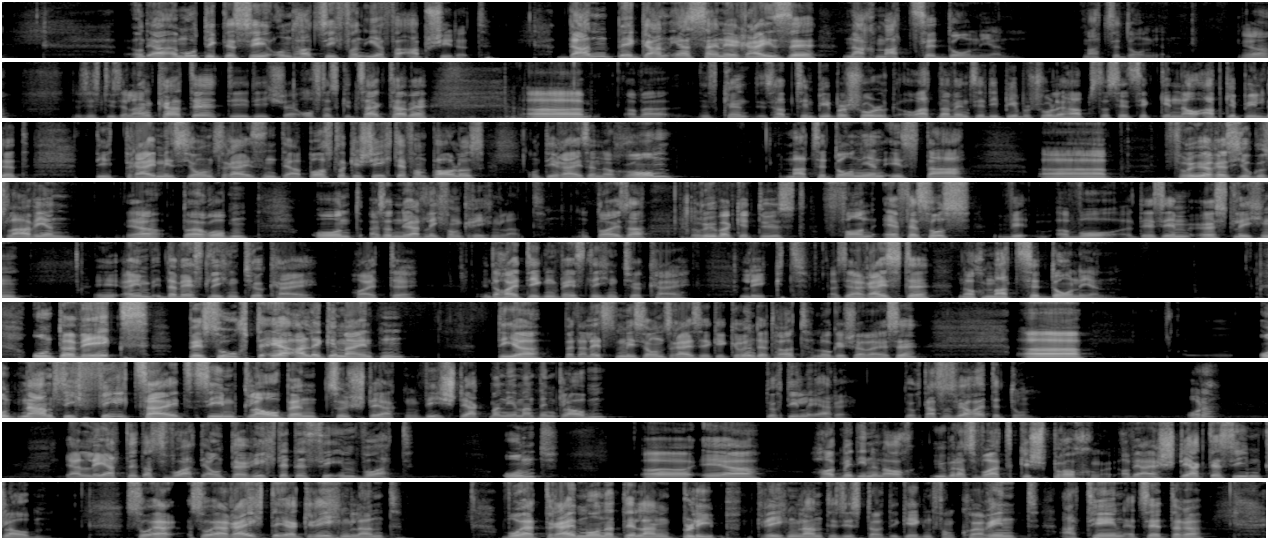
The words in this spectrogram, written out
Und er ermutigte sie und hat sich von ihr verabschiedet. Dann begann er seine Reise nach Mazedonien. Mazedonien. Ja, das ist diese Landkarte, die, die ich schon oft gezeigt habe. Äh, aber das, könnt, das habt ihr im Bibelschulordner, wenn ihr die Bibelschule habt, das seht ihr genau abgebildet die drei Missionsreisen der Apostelgeschichte von Paulus und die Reise nach Rom. Mazedonien ist da äh, früheres Jugoslawien, ja, da oben, und also nördlich von Griechenland. Und da ist er rübergedüst von Ephesus, wo das im östlichen, äh, in der westlichen Türkei heute, in der heutigen westlichen Türkei liegt. Also er reiste nach Mazedonien. Unterwegs besuchte er alle Gemeinden, die er bei der letzten Missionsreise gegründet hat, logischerweise, äh, und nahm sich viel Zeit, sie im Glauben zu stärken. Wie stärkt man jemanden im Glauben? Durch die Lehre, durch das, was wir heute tun. Oder? Er lehrte das Wort, er unterrichtete sie im Wort. Und äh, er hat mit ihnen auch über das Wort gesprochen. Aber er stärkte sie im Glauben. So, er, so erreichte er Griechenland, wo er drei Monate lang blieb. Griechenland, das ist da die Gegend von Korinth, Athen etc.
